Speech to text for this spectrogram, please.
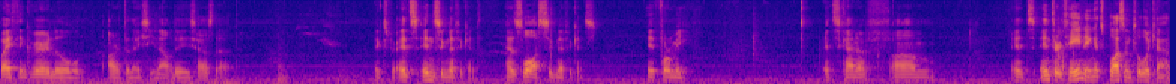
But I think very little art that I see nowadays has that. experience. It's insignificant, has lost significance. It for me. It's kind of um, it's entertaining. It's pleasant to look at.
